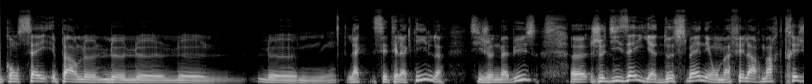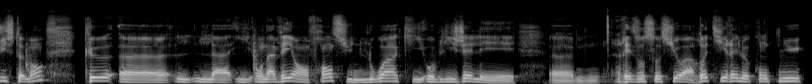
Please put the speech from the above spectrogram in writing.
conseil par le, le, le, le c'était la CNIL, si je ne m'abuse. Euh, je disais il y a deux semaines, et on m'a fait la remarque très justement, que euh, on avait en France une loi qui obligeait les euh, réseaux sociaux à retirer le contenu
